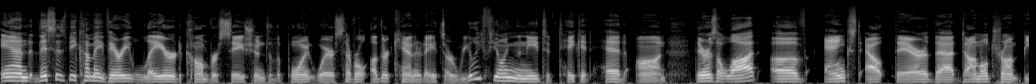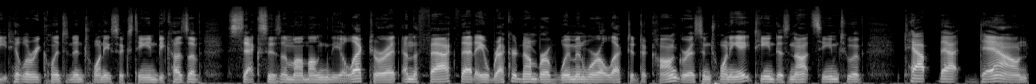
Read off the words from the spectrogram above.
And this has become a very layered conversation to the point where several other candidates are really feeling the need to take it head on. There is a lot of angst out there that Donald Trump beat Hillary Clinton in 2016 because of sexism among the electorate. And the fact that a record number of women were elected to Congress in 2018 does not seem to have tap that down.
